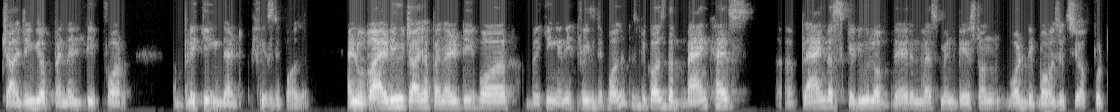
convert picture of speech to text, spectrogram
charging you a penalty for breaking that fixed deposit. And why do you charge a penalty for breaking any fixed deposit? Is because the bank has uh, planned a schedule of their investment based on what deposits you have put.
